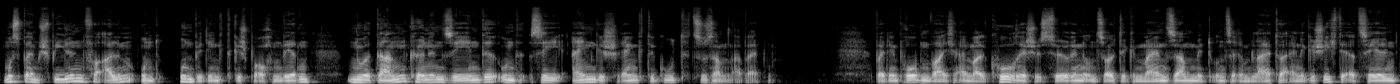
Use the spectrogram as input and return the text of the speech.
muss beim Spielen vor allem und unbedingt gesprochen werden, nur dann können Sehende und Seheingeschränkte gut zusammenarbeiten. Bei den Proben war ich einmal Co-Regisseurin und sollte gemeinsam mit unserem Leiter eine Geschichte erzählen,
